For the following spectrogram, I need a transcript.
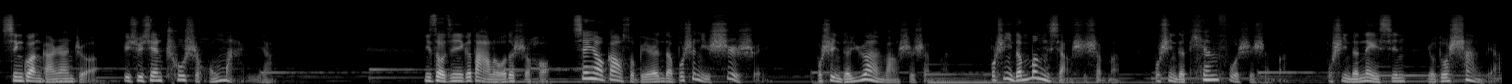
新冠感染者必须先出示红码一样。你走进一个大楼的时候，先要告诉别人的不是你是谁，不是你的愿望是什么，不是你的梦想是什么，不是你的天赋是什么，不是你的内心有多善良。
